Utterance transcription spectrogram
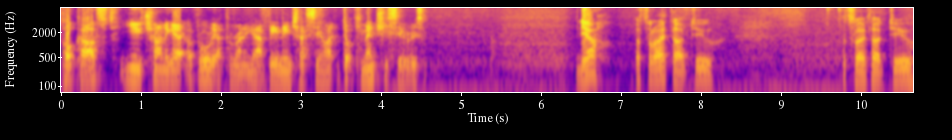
podcast. You trying to get a brewery up and running. That'd be an interesting, like, documentary series. Yeah, that's what I thought too. That's what I thought too.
